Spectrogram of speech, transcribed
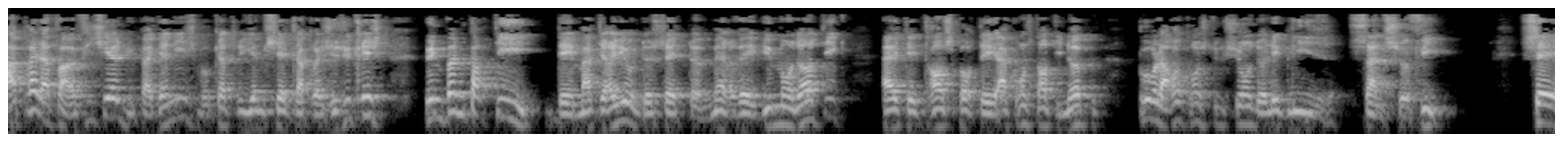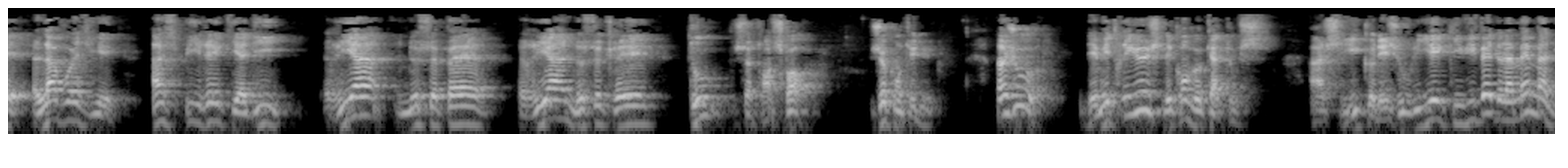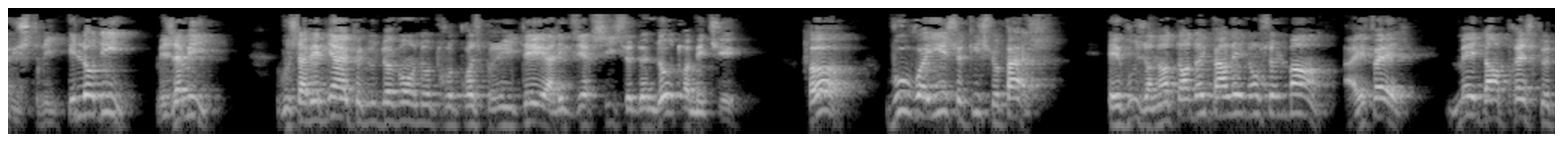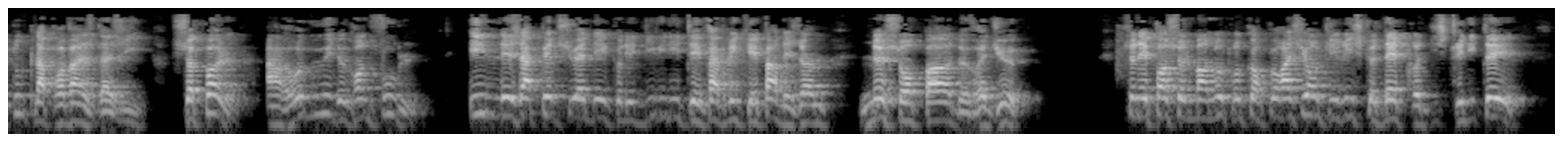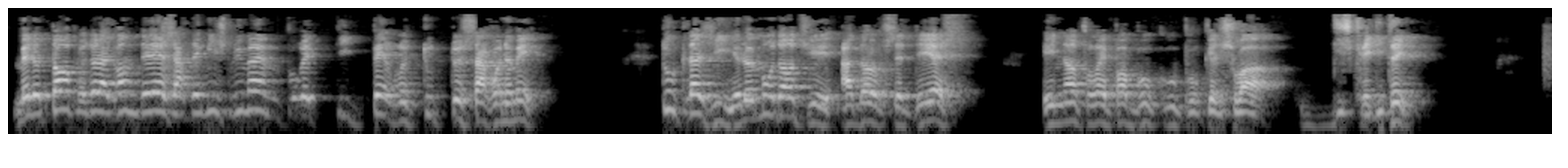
Après la fin officielle du paganisme au IVe siècle après Jésus-Christ, une bonne partie des matériaux de cette merveille du monde antique a été transportée à Constantinople pour la reconstruction de l'église Sainte-Sophie. C'est Lavoisier, inspiré, qui a dit Rien ne se perd, rien ne se crée, tout se transforme. Je continue. Un jour, Démétrius les convoqua tous ainsi que les ouvriers qui vivaient de la même industrie. Il leur dit, mes amis, vous savez bien que nous devons notre prospérité à l'exercice de notre métier. Or, vous voyez ce qui se passe, et vous en entendrez parler non seulement à Éphèse, mais dans presque toute la province d'Asie. Ce Paul a remué de grandes foules. Il les a persuadés que les divinités fabriquées par des hommes ne sont pas de vrais dieux ce n'est pas seulement notre corporation qui risque d'être discréditée, Mais le temple de la grande déesse Artémis lui-même pourrait-il perdre toute sa renommée? Toute l'Asie et le monde entier adorent cette déesse, et il n'en faudrait pas beaucoup pour qu'elle soit discréditée.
